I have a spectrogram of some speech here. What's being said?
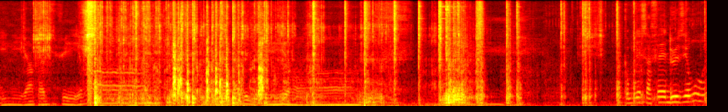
Il n'y a pas de différence. Il n'y a pas de différence. Combien ça fait? 2-0 hein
